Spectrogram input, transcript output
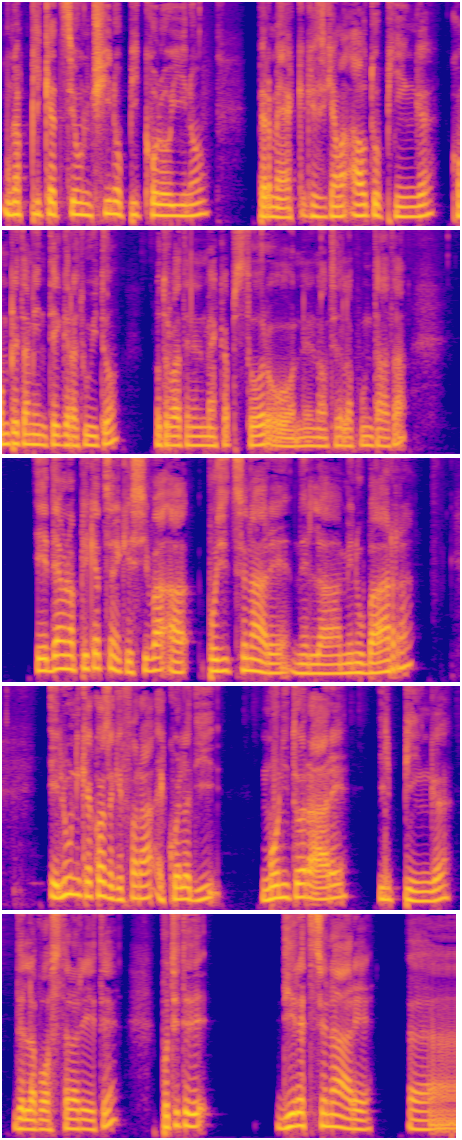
un applicazioncino piccolino per Mac che si chiama AutoPing, completamente gratuito, lo trovate nel Mac App Store o nelle note della puntata, ed è un'applicazione che si va a posizionare nella menu bar e l'unica cosa che farà è quella di monitorare il ping della vostra rete. Potete direzionare eh,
